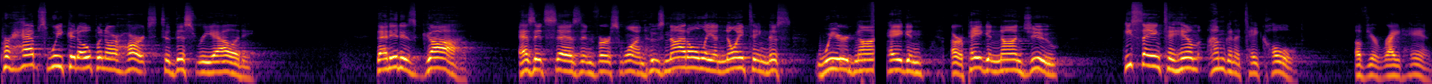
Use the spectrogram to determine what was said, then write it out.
Perhaps we could open our hearts to this reality that it is God, as it says in verse 1, who's not only anointing this weird non pagan or pagan non Jew, he's saying to him, I'm going to take hold of your right hand.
